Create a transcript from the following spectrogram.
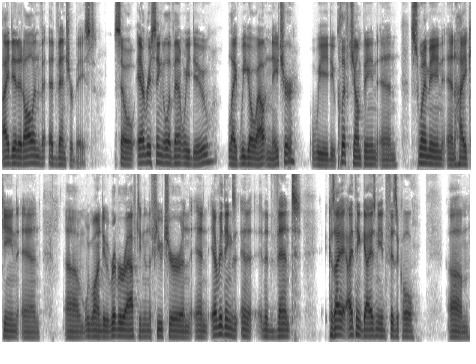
I did it all in adventure based. So every single event we do, like we go out in nature, we do cliff jumping and swimming and hiking, and um, we want to do river rafting in the future, and and everything's an, an event because I I think guys need physical um,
